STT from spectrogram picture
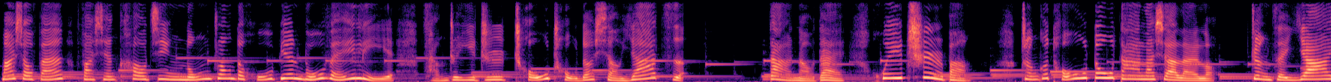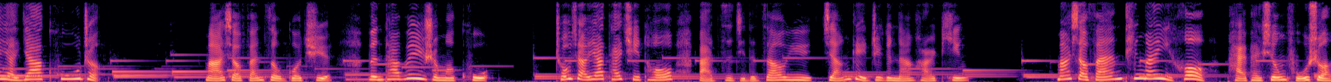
马小凡发现靠近农庄的湖边芦苇里藏着一只丑丑的小鸭子，大脑袋、灰翅膀，整个头都耷拉下来了，正在呀呀呀哭着。马小凡走过去，问他为什么哭。丑小鸭抬起头，把自己的遭遇讲给这个男孩听。马小凡听完以后，拍拍胸脯说：“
